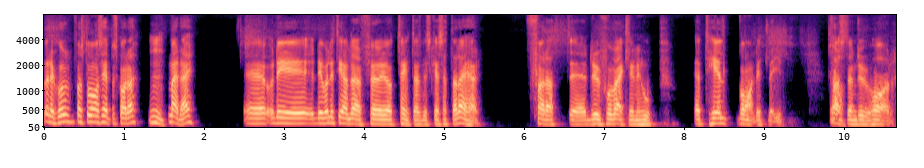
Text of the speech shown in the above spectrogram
människor, fast du har en CP-skada Mm. med dig. Och det, det var lite grann därför jag tänkte att vi ska sätta dig här. För att eh, du får verkligen ihop ett helt vanligt liv fastän du har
